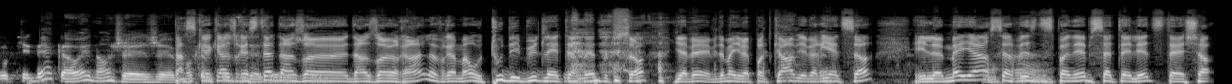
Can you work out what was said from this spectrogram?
Au Québec, ah ouais, non, je... je Parce que quand je restais dans un dans un rang, là, vraiment, au tout début de l'Internet, tout ça, il y avait, évidemment, il y avait pas de câble, il y avait rien de ça. Et le meilleur ah, service ah. disponible satellite, c'était chat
